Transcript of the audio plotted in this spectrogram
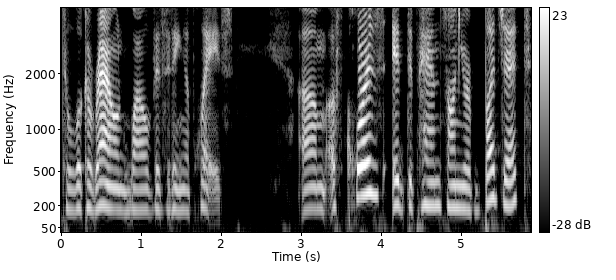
to look around while visiting a place. Um, of course, it depends on your budget,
